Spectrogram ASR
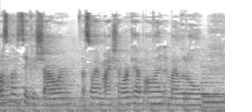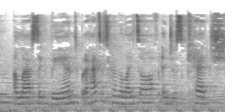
I was about to take a shower. That's why I have my shower cap on and my little elastic band, but I had to turn the lights off and just catch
